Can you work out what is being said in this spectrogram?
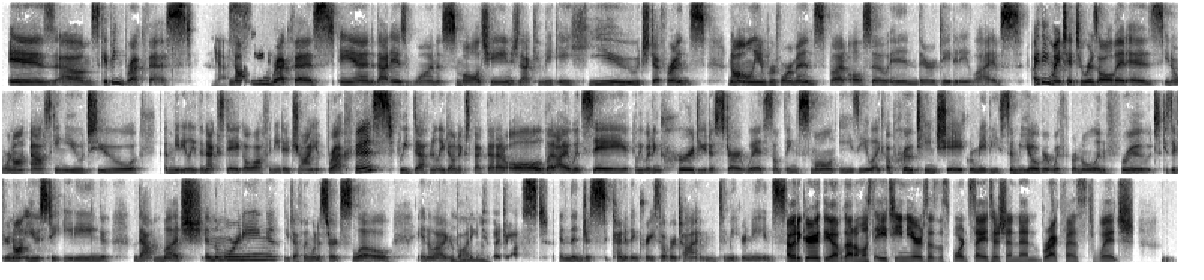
is um, skipping breakfast. Yes. Not eating breakfast. And that is one small change that can make a huge difference, not only in performance, but also in their day to day lives. I think my tip to resolve it is you know, we're not asking you to immediately the next day go off and eat a giant breakfast. We definitely don't expect that at all, but I would say we would encourage you to start with something small and easy like a protein shake or maybe some yogurt with granola and fruit because if you're not used to eating that much in the morning, you definitely want to start slow and allow your body mm-hmm. to adjust and then just kind of increase over time to meet your needs. I would agree with you. I've got almost 18 years as a sports dietitian and breakfast, which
